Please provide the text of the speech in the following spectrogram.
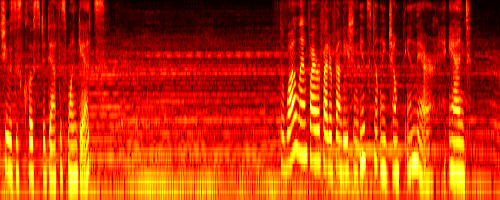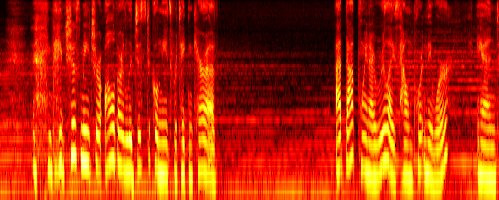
She was as close to death as one gets. The Wildland Firefighter Foundation instantly jumped in there and they just made sure all of our logistical needs were taken care of. At that point, I realized how important they were, and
